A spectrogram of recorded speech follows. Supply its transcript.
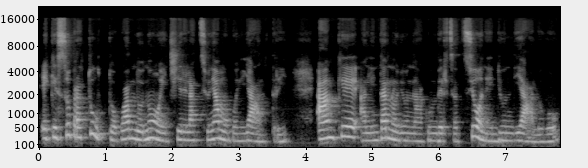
e che soprattutto quando noi ci relazioniamo con gli altri, anche all'interno di una conversazione, di un dialogo,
